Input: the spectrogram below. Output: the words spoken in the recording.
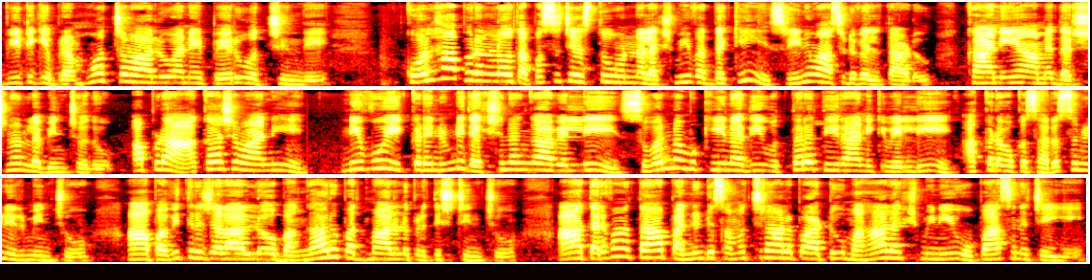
వీటికి బ్రహ్మోత్సవాలు అనే పేరు వచ్చింది. కోల్హాపురంలో తపస్సు చేస్తూ ఉన్న లక్ష్మి వద్దకి శ్రీనివాసుడు వెళ్తాడు. కానీ ఆమె దర్శనం లభించదు. అప్పుడు ఆకాశవాణి నీవు ఇక్కడి నుండి దక్షిణంగా వెళ్ళి సువర్ణముఖి నది ఉత్తర తీరానికి వెళ్ళి అక్కడ ఒక సరస్సును నిర్మించు. ఆ పవిత్ర జలాల్లో బంగారు పద్మాలను ప్రతిష్ఠించు. ఆ తర్వాత పన్నెండు సంవత్సరాల పాటు మహాలక్ష్మిని ఉపాసన చెయ్యి.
